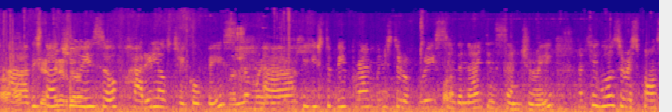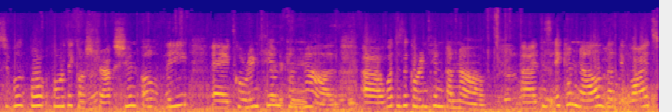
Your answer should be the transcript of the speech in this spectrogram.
Uh, the statue is of Harilaos Trikoupis. Uh, he used to be Prime Minister of Greece in the 19th century, and he was responsible for, for the construction of the uh, Corinthian Canal. Uh, what is the Corinthian Canal? Uh, it is a canal that divides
